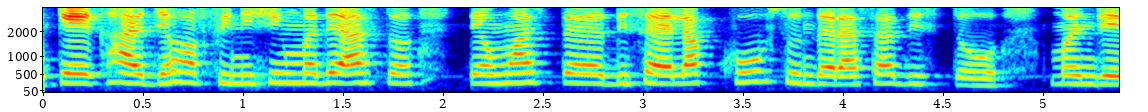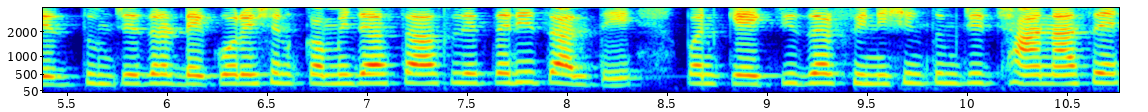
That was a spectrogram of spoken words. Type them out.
केक हा जेव्हा फिनिशिंगमध्ये असतो तेव्हाच तर दिसायला खूप सुंदर असा दिसतो. म्हणजे तुमचे जर डेकोरेशन कमी जास्त असले तरी चालते पण केकची जर फिनिशिंग तुमची छान असेल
